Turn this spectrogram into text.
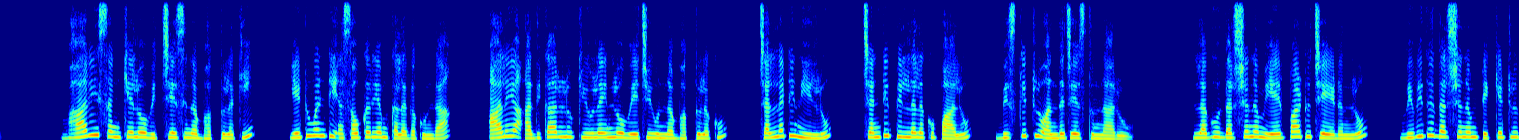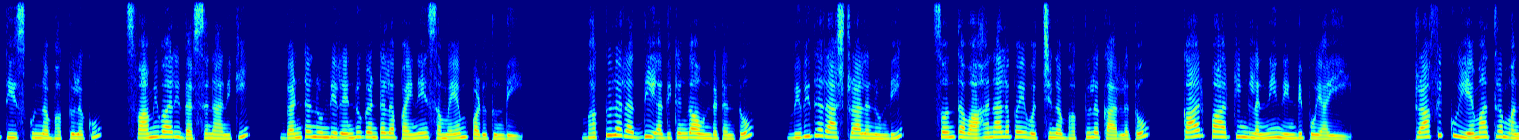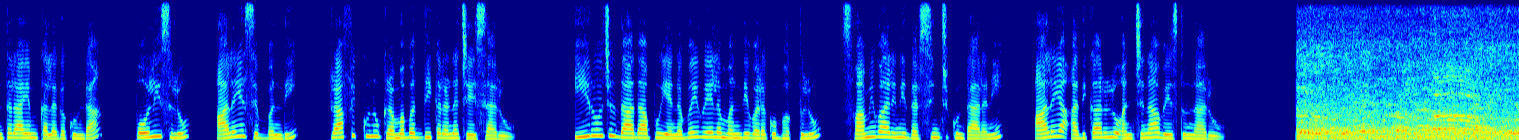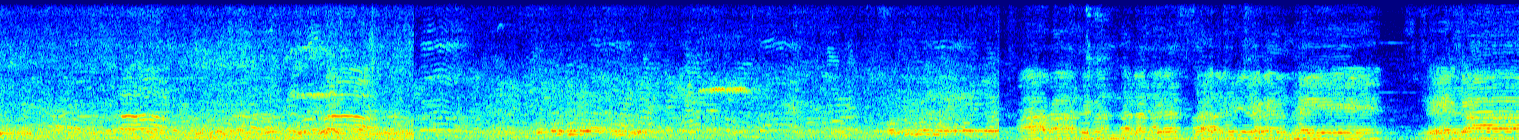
భారీ సంఖ్యలో విచ్చేసిన భక్తులకి ఎటువంటి అసౌకర్యం కలగకుండా ఆలయ అధికారులు క్యూలైన్లో వేచి ఉన్న భక్తులకు చల్లటి నీళ్ళు చంటి పిల్లలకు పాలు బిస్కెట్లు అందజేస్తున్నారు. లఘు దర్శనం ఏర్పాటు చేయడంలో వివిధ దర్శనం టిక్కెట్లు తీసుకున్న భక్తులకు స్వామివారి దర్శనానికి గంట నుండి రెండు గంటల పైనే సమయం పడుతుంది. భక్తుల రద్దీ అధికంగా ఉండటంతో వివిధ రాష్ట్రాల నుండి సొంత వాహనాలపై వచ్చిన భక్తుల కార్లతో కార్ పార్కింగ్లన్నీ నిండిపోయాయి. ట్రాఫిక్కు ఏమాత్రం అంతరాయం కలగకుండా పోలీసులు ఆలయ సిబ్బంది ట్రాఫిక్కును క్రమబద్ధీకరణ చేశారు. ఈరోజు దాదాపు ఎనభై వేల మంది వరకు భక్తులు స్వామివారిని దర్శించుకుంటారని ఆలయ అధికారులు అంచనా వేస్తున్నారు. सुगन्धमनः सहजगन्धये शेषा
